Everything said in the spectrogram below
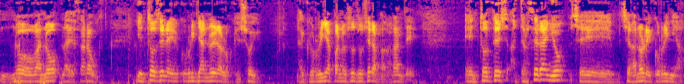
no ganó la de Zarauz. Y entonces la Icurriña no era lo que soy. La Icurriña para nosotros era más grande. Entonces, al tercer año se, se ganó la Icurriña.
